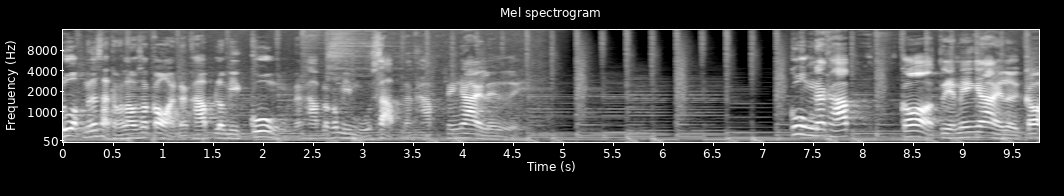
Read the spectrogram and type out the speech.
ลวกเนื้อสัตว์ของเราซะก่อนนะครับ เรามีกุ้งนะครับ แล้วก็มีหมูสับนะครับง่ายๆเลย กุ้งนะครับก็เตรียมง่ายๆเลยก็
